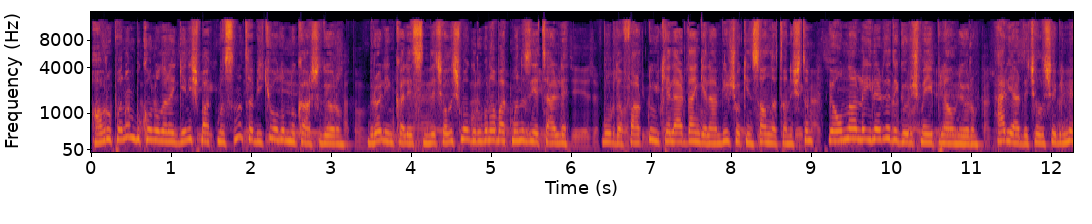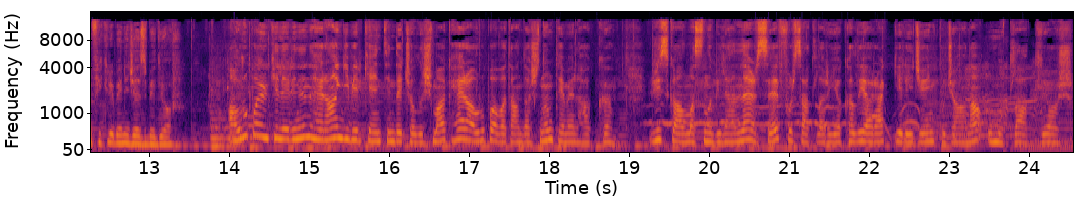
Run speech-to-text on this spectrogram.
Avrupa'nın bu konulara geniş bakmasını tabii ki olumlu karşılıyorum. Brolin Kalesi'nde çalışma grubuna bakmanız yeterli. Burada farklı ülkelerden gelen birçok insanla tanıştım ve onlarla ileride de görüşmeyi planlıyorum. Her yerde çalışabilme fikri beni cezbediyor. Avrupa ülkelerinin herhangi bir kentinde çalışmak her Avrupa vatandaşının temel hakkı. Risk almasını bilenlerse fırsatları yakalayarak geleceğin kucağına umutla atlıyor.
